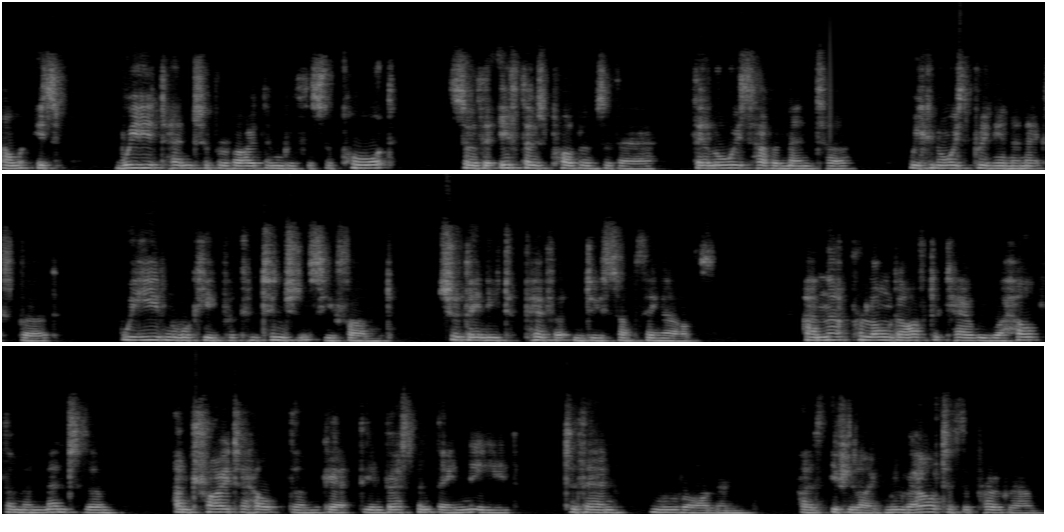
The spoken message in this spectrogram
And it's we tend to provide them with the support so that if those problems are there, they'll always have a mentor. We can always bring in an expert. We even will keep a contingency fund should they need to pivot and do something else. And that prolonged aftercare, we will help them and mentor them and try to help them get the investment they need to then move on and, as if you like, move out of the program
